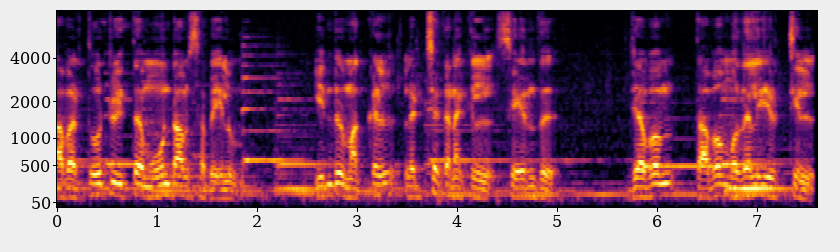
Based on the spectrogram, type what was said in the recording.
அவர் தோற்றுவித்த மூன்றாம் சபையிலும் இன்று மக்கள் லட்சக்கணக்கில் சேர்ந்து ஜெபம் தவம் முதலியவற்றில்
